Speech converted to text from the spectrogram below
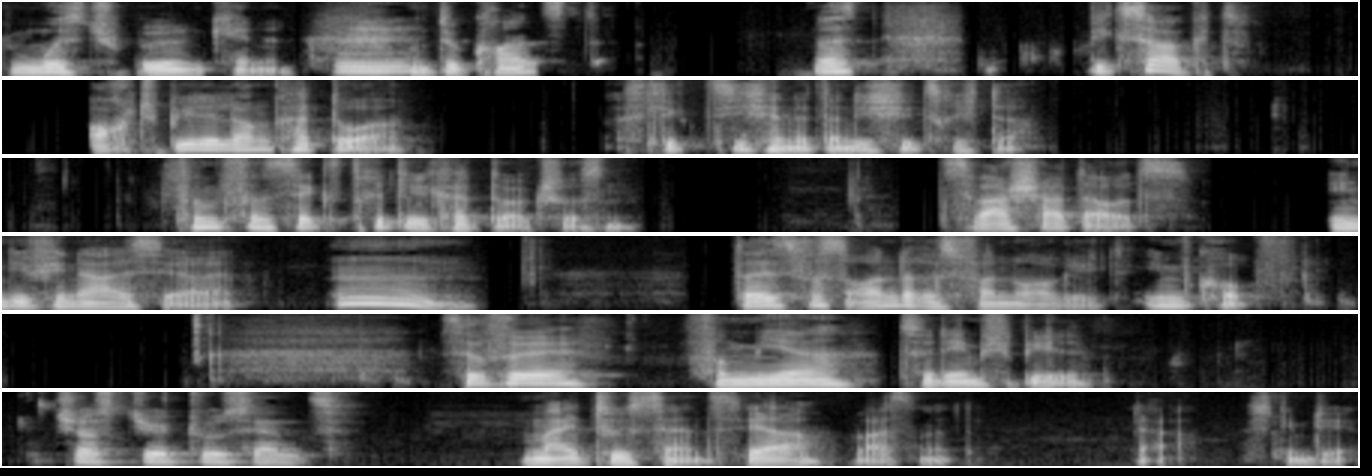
Du musst spülen können. Mhm. Und du kannst, weißt, wie gesagt, acht Spiele lang kein Tor. Das liegt sicher nicht an die Schiedsrichter. Fünf von sechs Drittel kein Tor geschossen. Zwei Shutouts in die Finalserie. Mm, da ist was anderes vernagelt im Kopf. So viel von mir zu dem Spiel. Just your two cents. My two cents, ja, weiß nicht. Ja, stimmt eh.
